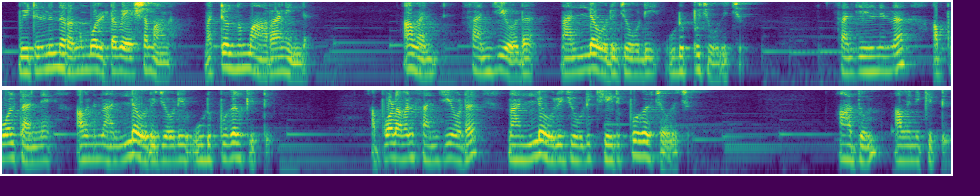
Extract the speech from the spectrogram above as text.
വീട്ടിൽ നിന്ന് ഇറങ്ങുമ്പോൾ ഇട്ട വേഷമാണ്. മറ്റൊന്നും മാറാനില്ല. അവൻ സഞ്ചിയോട് നല്ല ഒരു ജോഡി ഉടുപ്പ് ചോദിച്ചു. സഞ്ചിയിൽ നിന്ന് അപ്പോൾ തന്നെ അവന് നല്ല ഒരു ജോഡി ഉടുപ്പുകൾ കിട്ടി. അപ്പോൾ അവൻ സഞ്ജിയോട് നല്ല ഒരു ജോഡി ചെരുപ്പുകൾ ചോദിച്ചു. അതും അവന് കിട്ടി.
